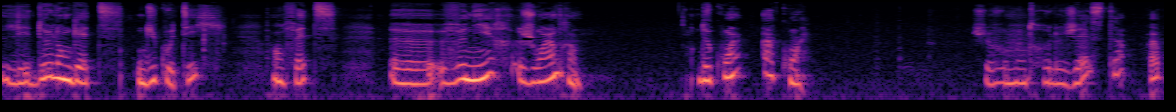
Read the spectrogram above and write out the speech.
les deux languettes du côté, en fait, euh, venir joindre de coin à coin. Je vous montre le geste. Hop.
